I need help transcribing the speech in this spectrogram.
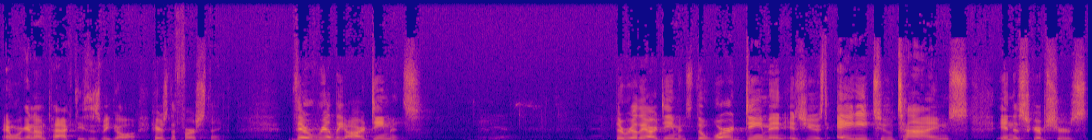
and we're going to unpack these as we go on. Here's the first thing there really are demons. There really are demons. The word demon is used 82 times in the scriptures,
